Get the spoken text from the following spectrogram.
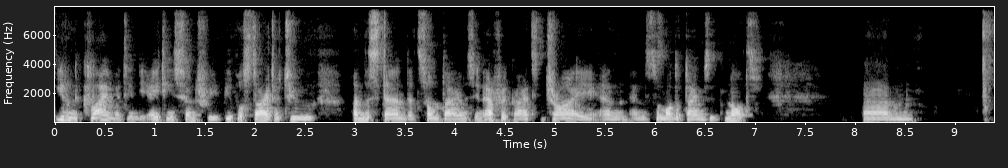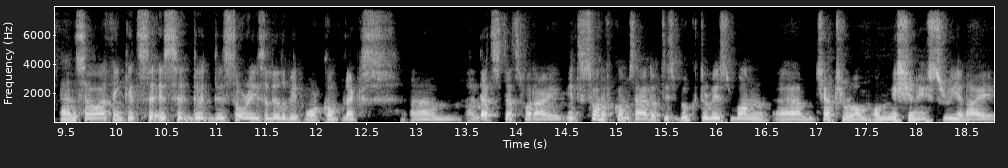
even climate in the 18th century people started to understand that sometimes in africa it's dry and and some other times it's not um, and so I think it's it's the, the story is a little bit more complex, um, and that's that's what I it sort of comes out of this book. There is one um, chapter on, on mission history, and I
